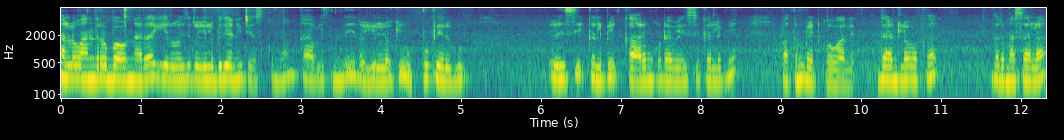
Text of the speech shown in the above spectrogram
హలో అందరూ బాగున్నారా? ఈరోజు రొయ్యల బిర్యానీ చేసుకుందాం. కావాల్సింది రొయ్యల్లోకి ఉప్పు పెరుగు వేసి కలిపి కారం కూడా వేసి కలిపి పక్కన పెట్టుకోవాలి. దాంట్లో ఒక గరం మసాలా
